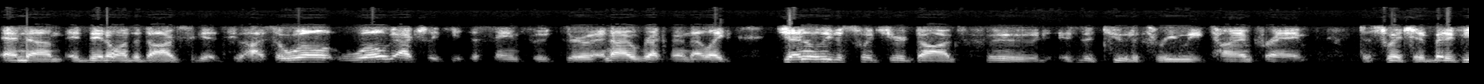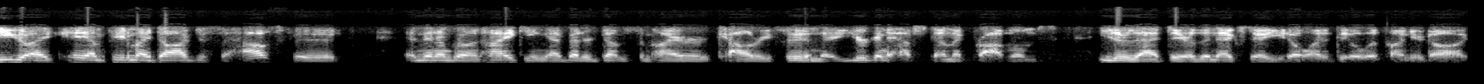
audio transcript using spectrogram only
and um, they don't want the dogs to get too hot. So we'll we'll actually keep the same food through, and I would recommend that. Like generally, to switch your dog's food is a two to three week time frame to switch it. But if you go like, hey, I'm feeding my dog just a house food, and then I'm going hiking, I better dump some higher calorie food in there. You're going to have stomach problems either that day or the next day you don't want to deal with on your dog.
